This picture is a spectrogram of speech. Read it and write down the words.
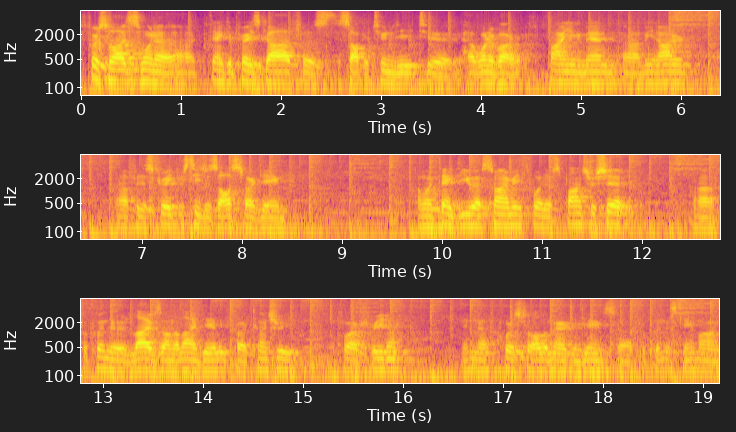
First of all, I just want to uh, thank and praise God for this, this opportunity to have one of our fine young men uh, being honored uh, for this great prestigious All-Star game. I want to thank the U.S. Army for their sponsorship, uh, for putting their lives on the line daily for our country, for our freedom, and of course for All American Games uh, for putting this game on.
